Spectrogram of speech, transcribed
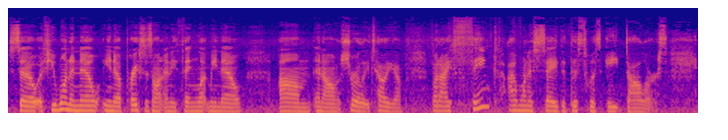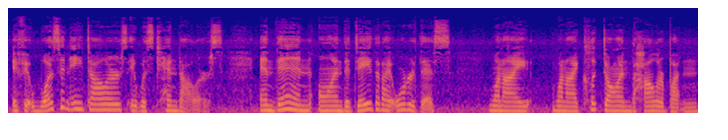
So if you want to know, you know, prices on anything, let me know. Um, and I'll surely tell you. But I think I want to say that this was $8. If it wasn't $8, it was $10. And then on the day that I ordered this, when I when I clicked on the Hollar button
